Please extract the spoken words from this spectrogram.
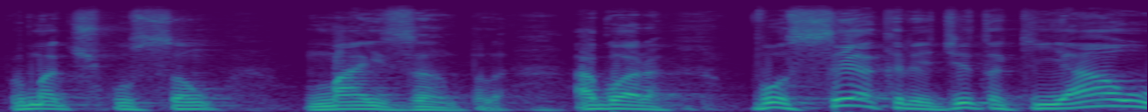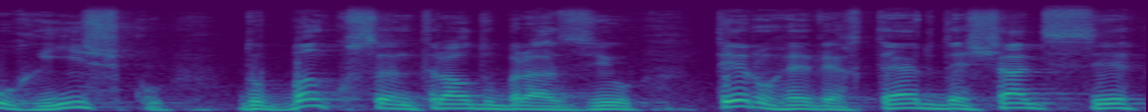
para uma discussão mais ampla. Agora, você acredita que há o risco do Banco Central do Brasil ter um revertério, deixar de ser,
